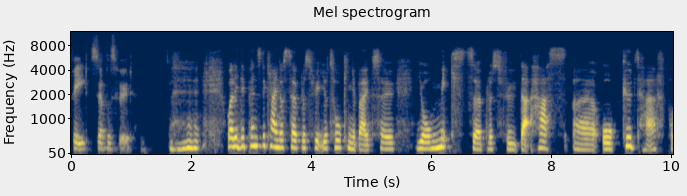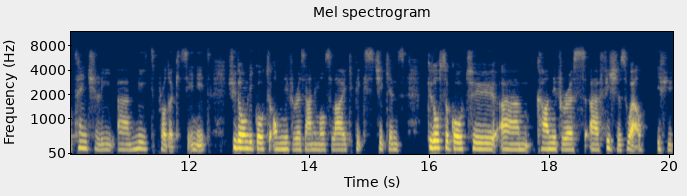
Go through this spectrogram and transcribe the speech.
feed surplus food? well, it depends the kind of surplus food you're talking about. So your mixed surplus food that has uh, or could have potentially uh, meat products in it should only go to omnivorous animals like pigs, chickens. Could also go to um, carnivorous uh, fish as well if you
